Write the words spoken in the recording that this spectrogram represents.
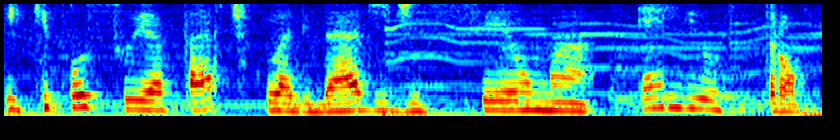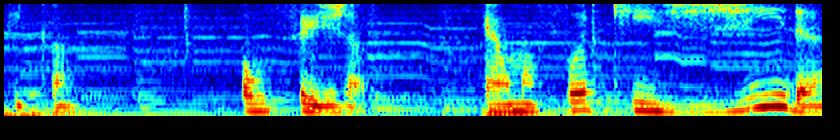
e que possui a particularidade de ser uma heliotrópica, ou seja, é uma flor que gira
